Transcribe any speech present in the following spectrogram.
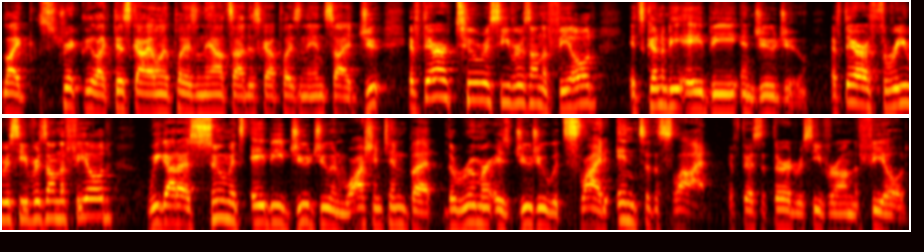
like strictly like this guy only plays on the outside, this guy plays on the inside. Ju- if there are two receivers on the field, it's going to be AB and Juju. If there are three receivers on the field, we got to assume it's AB, Juju, and Washington, but the rumor is Juju would slide into the slot if there's a third receiver on the field.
